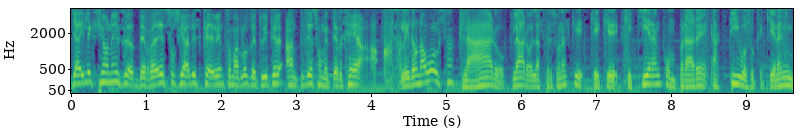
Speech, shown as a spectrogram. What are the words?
ya hay lecciones de redes sociales que deben tomar los de Twitter antes de someterse a, a salir a una bolsa. Claro, claro. Las personas que, que, que- que quieran comprar eh, activos o que quieran invertir,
